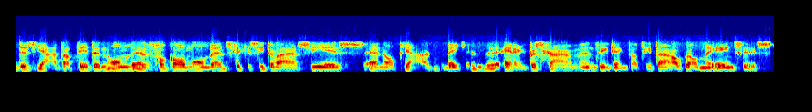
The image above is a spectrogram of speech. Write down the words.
dus ja, dat dit een, on, een, volkomen onwenselijke situatie is. En ook ja, een beetje erg beschamend. Ik denk dat hij daar ook wel mee eens is.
